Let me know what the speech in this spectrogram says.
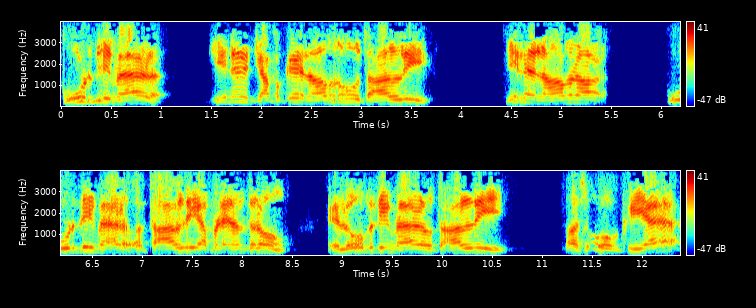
ਕੂੜ ਦੀ ਮਹਿਲ ਜਿਹਨੇ ਜਪ ਕੇ ਨਾਮ ਨੂੰ ਉਤਾਰ ਲਈ, ਜਿਹਨੇ ਨਾਮ ਨਾਲ ਕੂੜ ਦੀ ਮੈਲ ਉਤਾਰ ਲਈ ਆਪਣੇ ਅੰਦਰੋਂ, ਇਹ ਲੋਭ ਦੀ ਮੈਲ ਉਤਾਰ ਲਈ। ਬਸ ਉਹ ਕੀ ਹੈ?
